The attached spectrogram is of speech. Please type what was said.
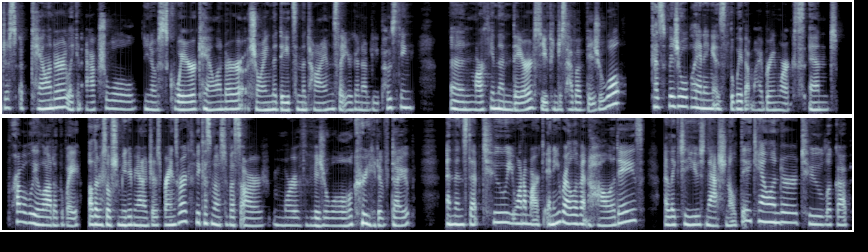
just a calendar, like an actual, you know, square calendar showing the dates and the times that you're going to be posting and marking them there so you can just have a visual. Because visual planning is the way that my brain works and probably a lot of the way other social media managers' brains work because most of us are more of the visual creative type. And then step two, you want to mark any relevant holidays I like to use National Day Calendar to look up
